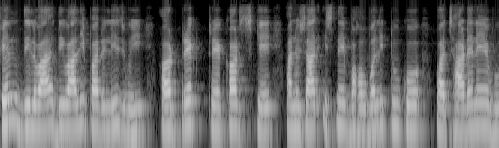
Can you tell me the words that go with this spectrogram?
फ़िल्म दिलवा, दिवाली पर रिलीज़ हुई और ट्रैक ट्रेकर्स के अनुसार इसने बाहुबली टू को पछाड़ने हु,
